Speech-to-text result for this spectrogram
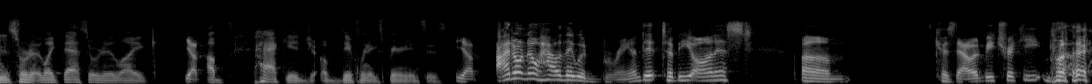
Land, sort of like that, sort of like Yep. a package of different experiences. Yep. I don't know how they would brand it, to be honest, um, because that would be tricky. But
